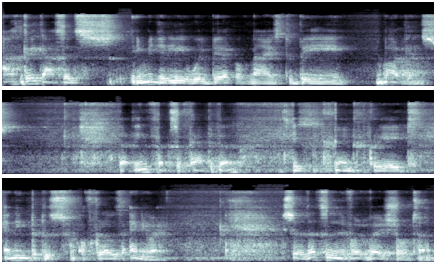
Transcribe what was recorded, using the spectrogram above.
as Greek assets immediately will be recognized to be bargains. That influx of capital is going to create an impetus of growth anyway. So that's in the very short term.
